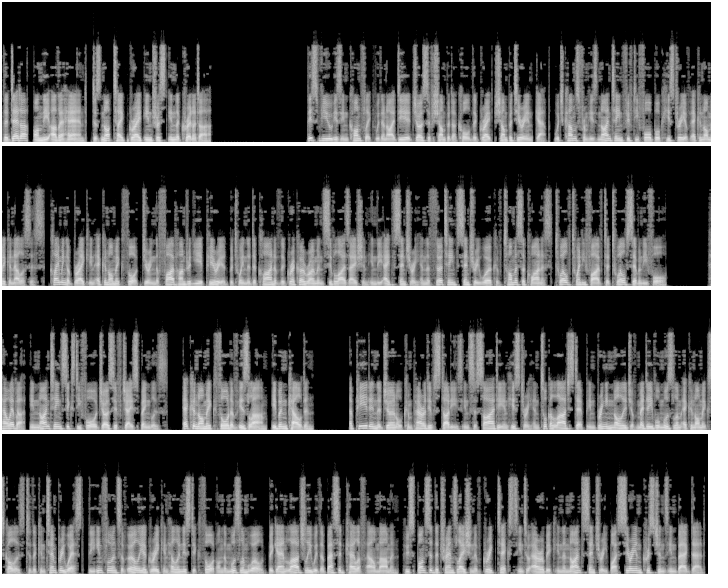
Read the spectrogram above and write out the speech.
The debtor, on the other hand, does not take great interest in the creditor. This view is in conflict with an idea Joseph Schumpeter called the Great Schumpeterian Gap, which comes from his 1954 book History of Economic Analysis, claiming a break in economic thought during the 500-year period between the decline of the Greco-Roman civilization in the 8th century and the 13th century work of Thomas Aquinas 1225 -1274. However, in 1964 Joseph J. Spengler's Economic Thought of Islam, Ibn Khaldun appeared in the journal Comparative Studies in Society and History and took a large step in bringing knowledge of medieval Muslim economic scholars to the contemporary West. The influence of earlier Greek and Hellenistic thought on the Muslim world began largely with Abbasid Caliph al-Ma'mun, who sponsored the translation of Greek texts into Arabic in the 9th century by Syrian Christians in Baghdad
